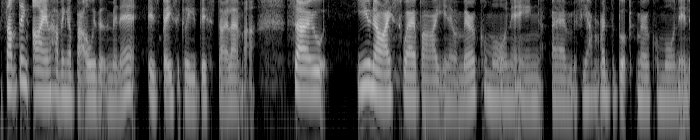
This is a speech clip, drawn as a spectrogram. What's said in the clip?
something I am having a battle with at the minute is basically this dilemma. So you know I swear by, you know, a miracle morning. Um, if you haven't read the book Miracle Morning,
